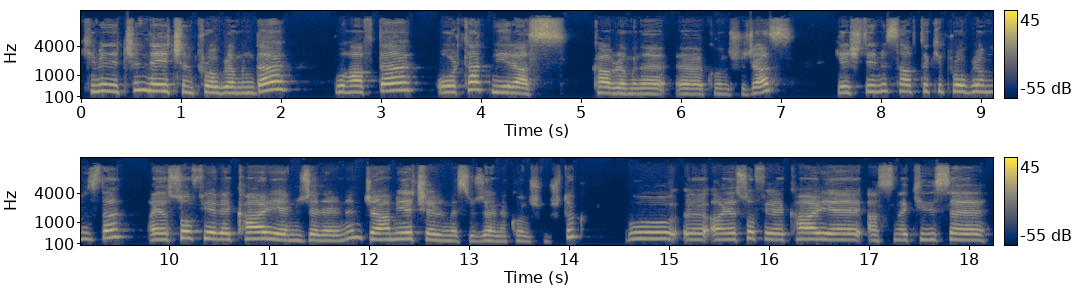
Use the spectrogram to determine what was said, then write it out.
kimin için ne için programında bu hafta ortak miras kavramını e, konuşacağız. Geçtiğimiz haftaki programımızda Ayasofya ve Kariye müzelerinin camiye çevrilmesi üzerine konuşmuştuk. Bu e, Ayasofya ve Kariye aslında kilise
